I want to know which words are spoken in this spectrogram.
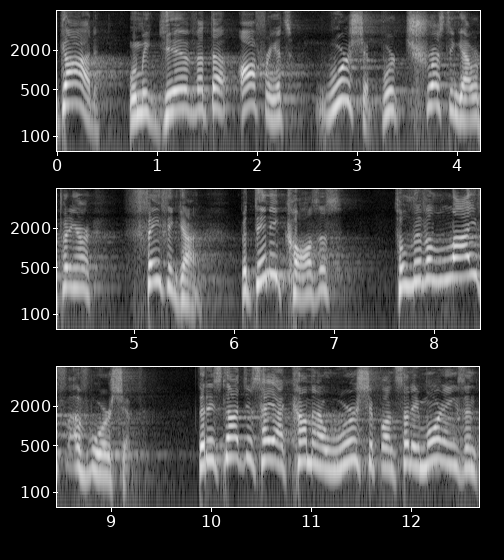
God. When we give at the offering, it's worship. We're trusting God. We're putting our faith in God. But then he calls us to live a life of worship. That it's not just, hey, I come and I worship on Sunday mornings and,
